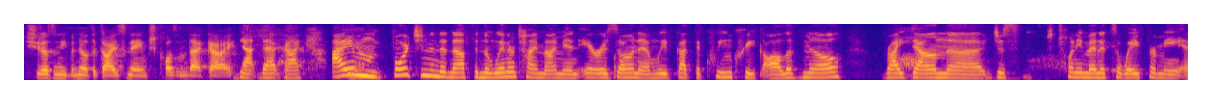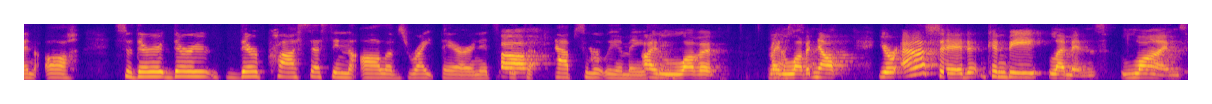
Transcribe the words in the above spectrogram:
she doesn't even know the guy's name. She calls him that guy. That that guy. I am fortunate enough in the wintertime I'm in Arizona and we've got the Queen Creek olive mill right Oh. down the just 20 minutes away from me and oh so they're they're they're processing the olives right there and it's, Ah. it's absolutely amazing. I love it. I love it. Now, your acid can be lemons, limes,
